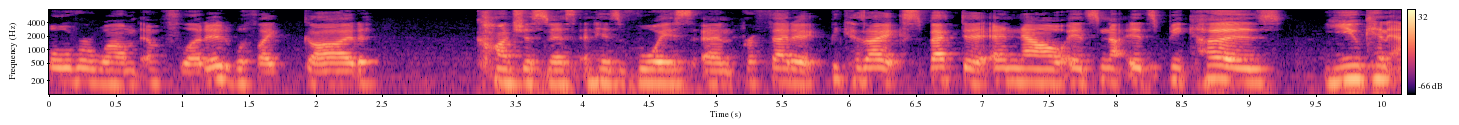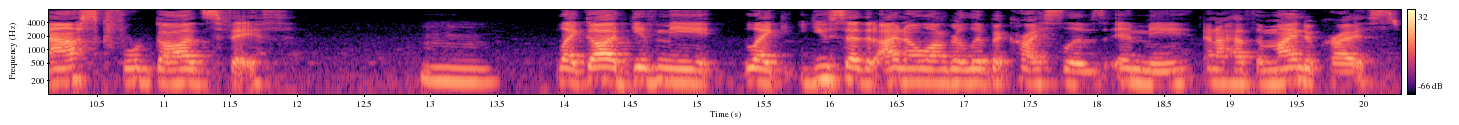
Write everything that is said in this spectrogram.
overwhelmed and flooded with like God consciousness and his voice and prophetic because I expect it. And now it's not, it's because you can ask for God's faith. Mm. Like, God, give me like you said that I no longer live, but Christ lives in me, and I have the mind of Christ.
